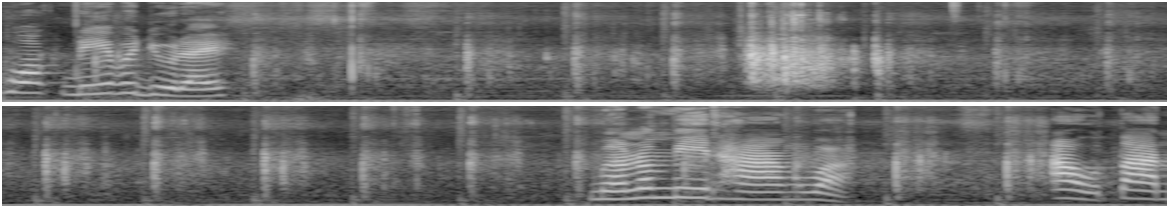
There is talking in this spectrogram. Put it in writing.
พวกนี้ไปอยู่ไหนเหมือนมันมีทางว่ะ เอาตัน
